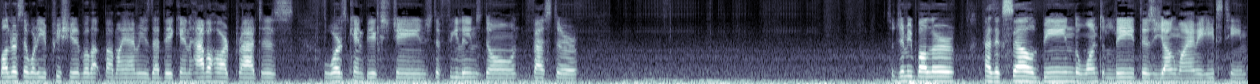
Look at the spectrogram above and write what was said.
Butler said what he appreciated about, about Miami is that they can have a hard practice, words can't be exchanged, the feelings don't fester So Jimmy Butler has excelled being the one to lead this young Miami Heat's team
